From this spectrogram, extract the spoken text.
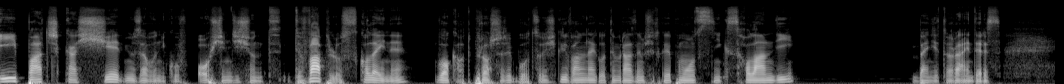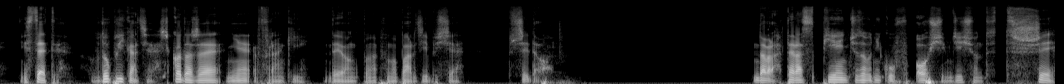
I paczka siedmiu zawodników 82 plus kolejny walkout. Proszę, żeby było coś grywalnego tym razem. Środkowy pomocnik z Holandii. Będzie to Reinders. Niestety, w duplikacie. Szkoda, że nie Frankie de Jong, bo na pewno bardziej by się przydał. Dobra, teraz pięciu zawodników 83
